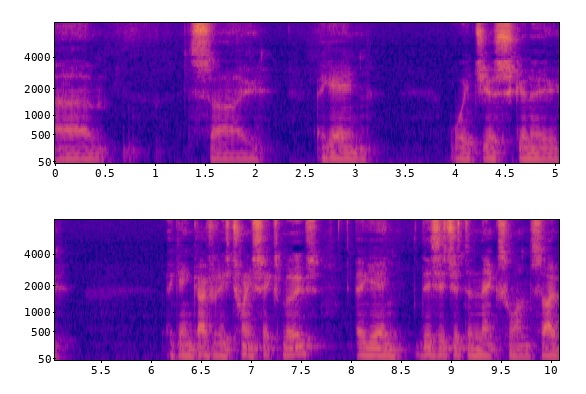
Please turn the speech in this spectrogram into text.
Um, so again, we're just going to again go for these 26 moves. Again this is just the next one so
